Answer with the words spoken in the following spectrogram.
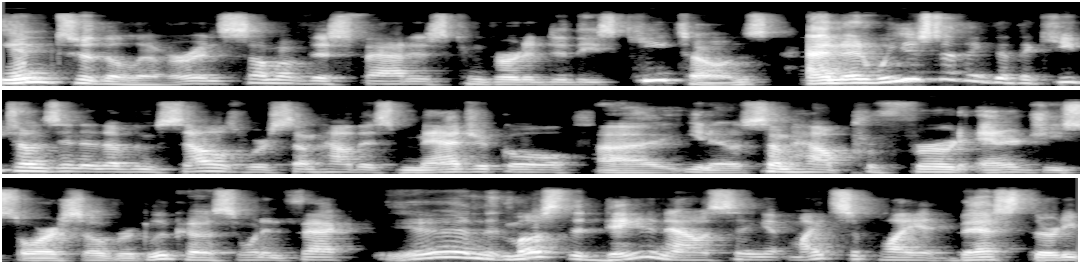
into the liver and some of this fat is converted to these ketones and and we used to think that the ketones in and of themselves were somehow this magical uh, you know somehow preferred energy source over glucose when in fact yeah, most of the data now is saying it might supply at best 30%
